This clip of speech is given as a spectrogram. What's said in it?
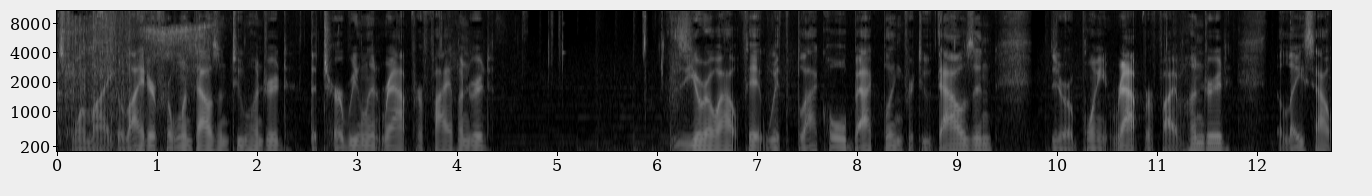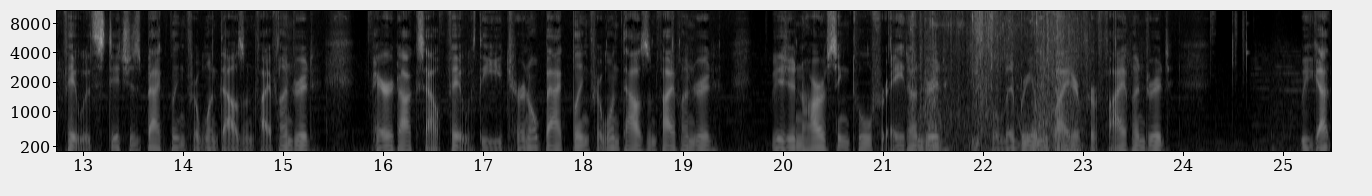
Storm Eye glider for 1200. The Turbulent wrap for 500. Zero outfit with Black Hole back bling for 2000. Zero point wrap for 500 the lace outfit with stitches back bling for 1500 paradox outfit with the eternal back bling for 1500 vision harvesting tool for 800 equilibrium glider for 500 we got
